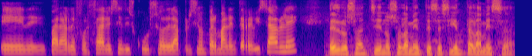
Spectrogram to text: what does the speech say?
eh, para reforzar ese discurso de la prisión permanente revisable. Pedro Sánchez no solamente se siente a la mesa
